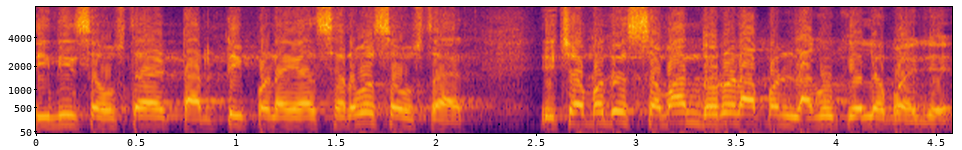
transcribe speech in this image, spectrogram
तिन्ही संस्था आहेत टार्टी पण आहे या सर्व संस्था आहेत याच्यामध्ये समान धोरण आपण लागू केलं पाहिजे.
